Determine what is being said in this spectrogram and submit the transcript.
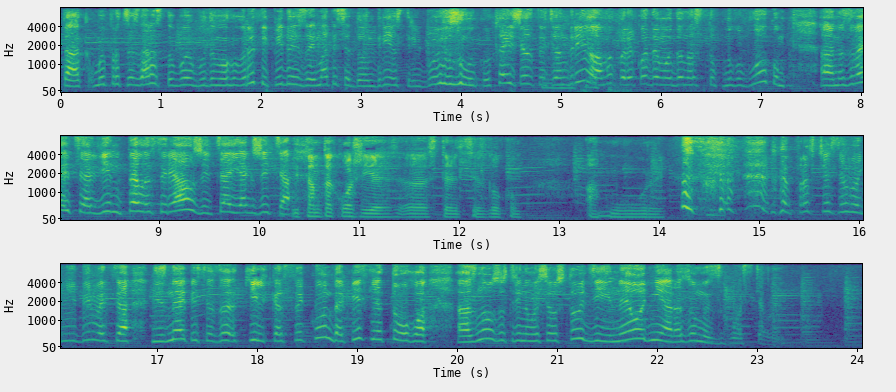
Так, ми про це зараз з тобою будемо говорити. Підеш займатися до Андрія стрільбою з луку. Хай щастить Андрію, а ми переходимо до наступного блоку. А, називається він телесеріал Життя як життя. І там також є е, стрільці з луком. Амури. Про що сьогодні йтиметься, дізнайтеся за кілька секунд. А після того а, знову зустрінемося у студії не одні, а разом із гостями.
